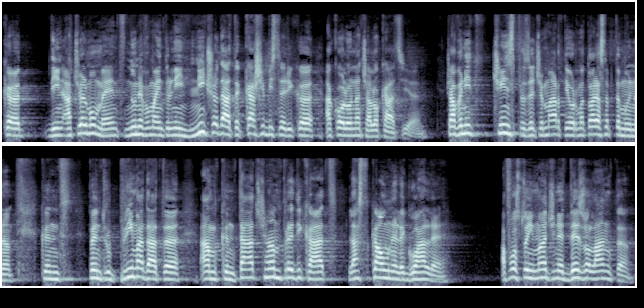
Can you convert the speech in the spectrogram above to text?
că din acel moment nu ne vom mai întâlni niciodată ca și biserică acolo în acea locație. Și a venit 15 martie, următoarea săptămână, când pentru prima dată am cântat și am predicat la scaunele goale. A fost o imagine dezolantă.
